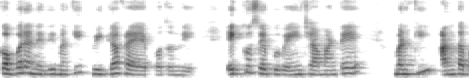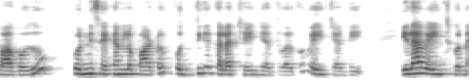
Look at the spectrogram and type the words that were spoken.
కొబ్బరి అనేది మనకి క్విక్గా ఫ్రై అయిపోతుంది. ఎక్కువసేపు వేయించామంటే మనకి అంత బాగోదు. కొన్ని సెకండ్ల పాటు కొద్దిగా కలర్ చేంజ్ అయ్యేంత వరకు వేయించండి. ఇలా వేయించుకున్న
